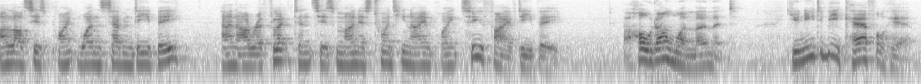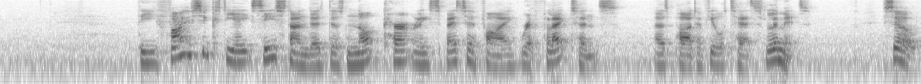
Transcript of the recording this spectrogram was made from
Our loss is 0.17 dB and our reflectance is minus 29.25 dB. But hold on one moment. You need to be careful here. The 568C standard does not currently specify reflectance as part of your test limit. So,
